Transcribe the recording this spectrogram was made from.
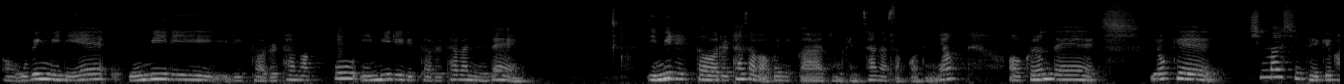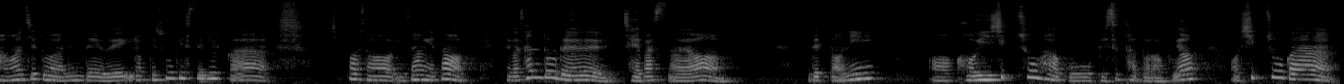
500ml에 5ml를 타봤고 2ml를 타봤는데 2ml를 타서 먹으니까 좀 괜찮았었거든요. 어, 그런데 이렇게 신맛이 되게 강하지도 않은데 왜 이렇게 속이 쓰릴까 싶어서 이상해서 제가 산도를 재봤어요. 그랬더니 어, 거의 식초하고 비슷하더라고요. 어, 식초가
